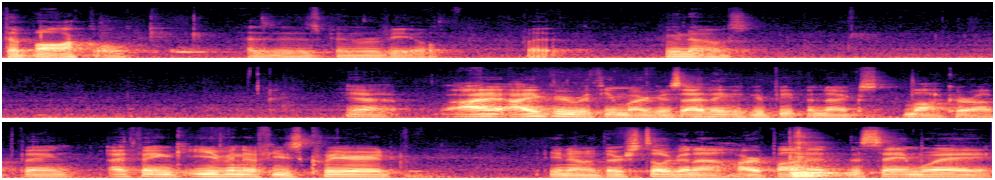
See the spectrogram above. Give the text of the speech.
debacle, as it has been revealed. But who knows? Yeah, I, I agree with you, Marcus. I think it could be the next locker up thing. I think even if he's cleared, you know, they're still gonna harp on it the same way.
